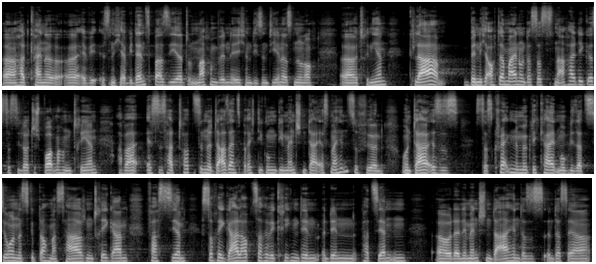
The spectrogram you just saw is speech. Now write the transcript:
äh, hat keine, äh, ist nicht evidenzbasiert und machen wir nicht und die sind jenes nur noch äh, trainieren. Klar bin ich auch der Meinung, dass das nachhaltig ist, dass die Leute Sport machen und trainieren, aber es ist, hat trotzdem eine Daseinsberechtigung, die Menschen da erstmal hinzuführen. Und da ist es, ist das Cracken eine Möglichkeit, Mobilisation, es gibt auch Massagen, Triggern, Faszien, ist doch egal, Hauptsache wir kriegen den, den Patienten äh, oder den Menschen dahin, dass, es, dass er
